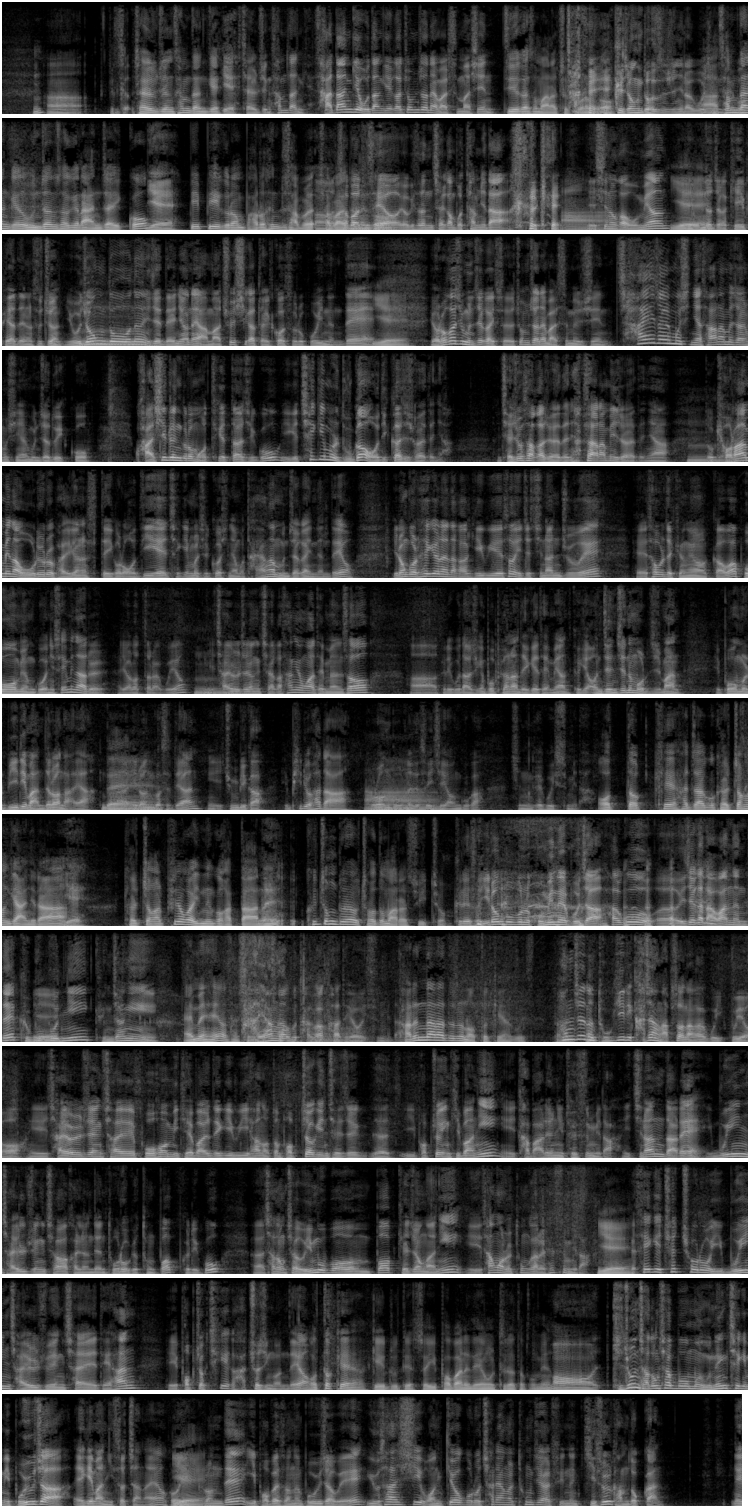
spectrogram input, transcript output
아, 그러니까 자율주행 3단계 예, 자율주행 3단계. 4단계, 5단계가 좀 전에 말씀하신 뒤에 가서 만화책 보는 거. 예, 그 정도 수준이라고 아, 보시면 되고. 3단계는 운전석에는 앉아 있고 예. 삐삐 그럼 바로 핸들 잡아, 어, 잡아야 잡아 주세요. 되는 거. 여기서는 제가 못 합니다. 이렇게 아. 예, 신호가 오면 예. 운전자가 개입해야 되는 수준. 요 정도는 이제 내년에 아마 출시가 될 것으로 보이는데 예. 여러 가지 문제가 있어요. 좀 전에 말씀해 주신 차의 잘못이냐 사람의 잘못이냐 문제도 있고 과실은 그럼 어떻게 따지고 이게 책임을 누가 어디까지 져야 되냐. 제조사가 져야 되냐, 사람이 져야 되냐, 음. 또 결함이나 오류를 발견했을 때 이걸 어디에 책임을 질 것이냐, 뭐 다양한 문제가 있는데요. 이런 걸 해결해 나가기 위해서 이제 지난주에 예, 서울대 경영학과와 보험연구원이 세미나를 열었더라고요. 음. 이 자율주행차가 상용화되면서 아, 그리고 나중에 보편화 되게 되면 그게 언젠지는 모르지만 이 보험을 미리 만들어 놔야 네. 아, 이런 것에 대한 이 준비가 필요하다. 그런 아. 부분에 대해서 이제 연구가 진행되고 있습니다. 어떻게 하자고 결정한 게 아니라 예. 결정할 필요가 있는 것 같다는 네. 그 정도야 저도 말할 수 있죠. 그래서 이런 부분을 고민해 보자 하고 어, 의제가 나왔는데 그 예. 부분이 굉장히 애매해요, 사실. 다양하고 다각화되어 있습니다. 다른 나라들은 어떻게 하고 있습니까? 현재는 독일이 가장 앞서 나가고 있고요. 이 자율주행차의 보험이 개발되기 위한 어떤 법적인 제재, 이 법적인 기반이 다 마련이 됐습니다. 이 지난달에 무인 자율주행차와 관련된 도로교통법 그리고 어, 자동차 의무보험법 개정안이 이 상원을 통과를 했습니다. 예. 그러니까 세계 최초로 이 무인 자율주행차에 대한 이 법적 체계가 갖춰진 건데요. 어떻게 하기로 됐어요? 이 법안의 내용을 들여다보면. 어, 기존 자동차 보험은 운행 책임이 보유자에게만 있었잖아요. 예. 그런데 이 법에서는 보유자 외에 유사시 원격으로 차량을 통제할 수 있는 기술 감독관의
